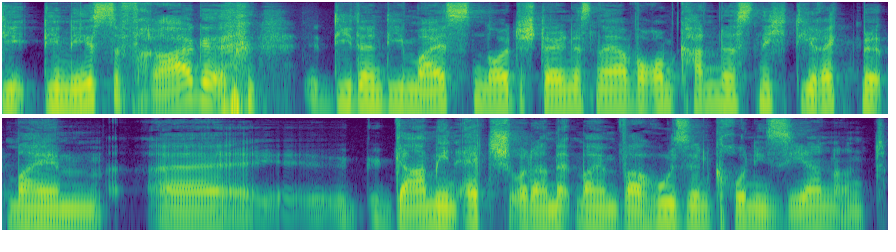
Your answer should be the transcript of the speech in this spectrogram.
die, die nächste Frage, die dann die meisten Leute stellen, ist, naja, warum kann das nicht direkt mit meinem äh, Garmin Edge oder mit meinem Wahoo synchronisieren? Und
